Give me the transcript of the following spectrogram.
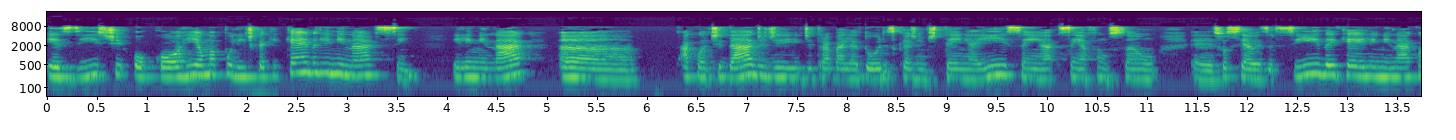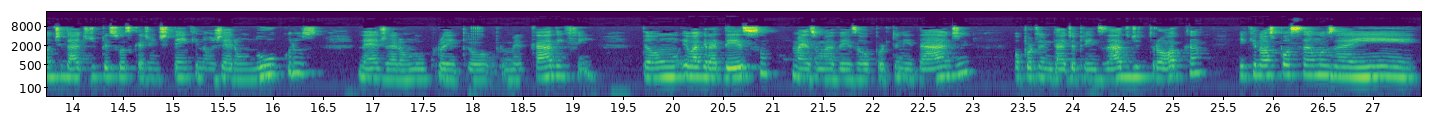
existe, ocorre e é uma política que quer eliminar, sim, eliminar uh, a quantidade de, de, trabalhadores que a gente tem aí sem a, sem a função é, social exercida e quer eliminar a quantidade de pessoas que a gente tem que não geram lucros, né, geram lucro aí para o mercado, enfim. Então, eu agradeço mais uma vez a oportunidade, oportunidade de aprendizado, de troca, e que nós possamos aí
